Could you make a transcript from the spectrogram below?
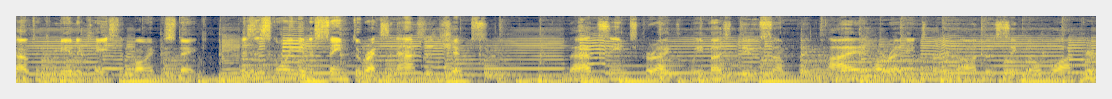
out a communication by mistake. Is this going in the same direction as the chips? That seems correct. We must do something. I already turned on the signal blocker.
